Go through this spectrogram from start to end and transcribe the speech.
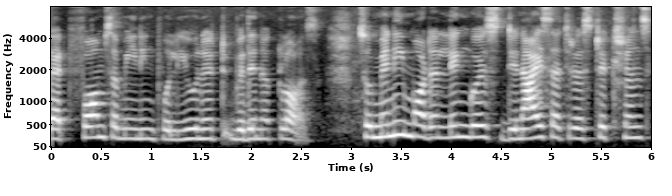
that forms a meaningful unit within a clause. So many modern linguists deny such restrictions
